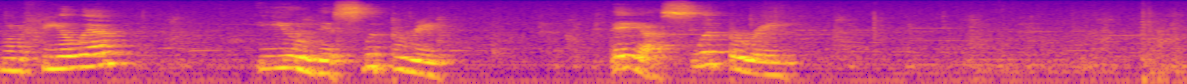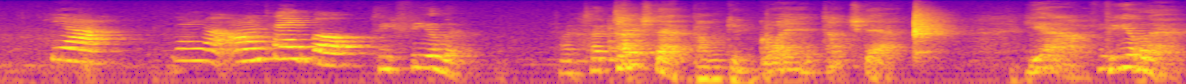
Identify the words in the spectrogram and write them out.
Want to feel them? Ew, they're slippery. They are slippery. yeah, they are on table. Do you feel it. Want to touch Touch that pumpkin. Go ahead and touch that. Yeah, feel that.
